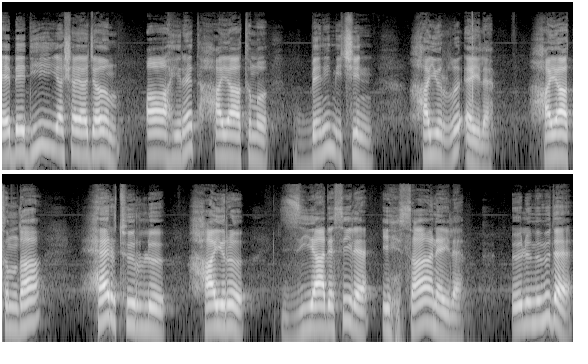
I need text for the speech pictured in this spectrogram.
ebedi yaşayacağım ahiret hayatımı benim için hayırlı eyle. Hayatımda her türlü hayrı ziyadesiyle ihsan eyle. Ölümümü de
